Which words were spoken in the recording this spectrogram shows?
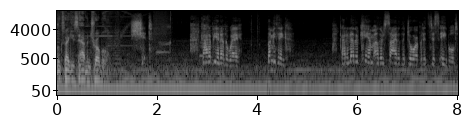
Looks like he's having trouble. Shit. Gotta be another way. Let me think. Got another cam other side of the door, but it's disabled.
